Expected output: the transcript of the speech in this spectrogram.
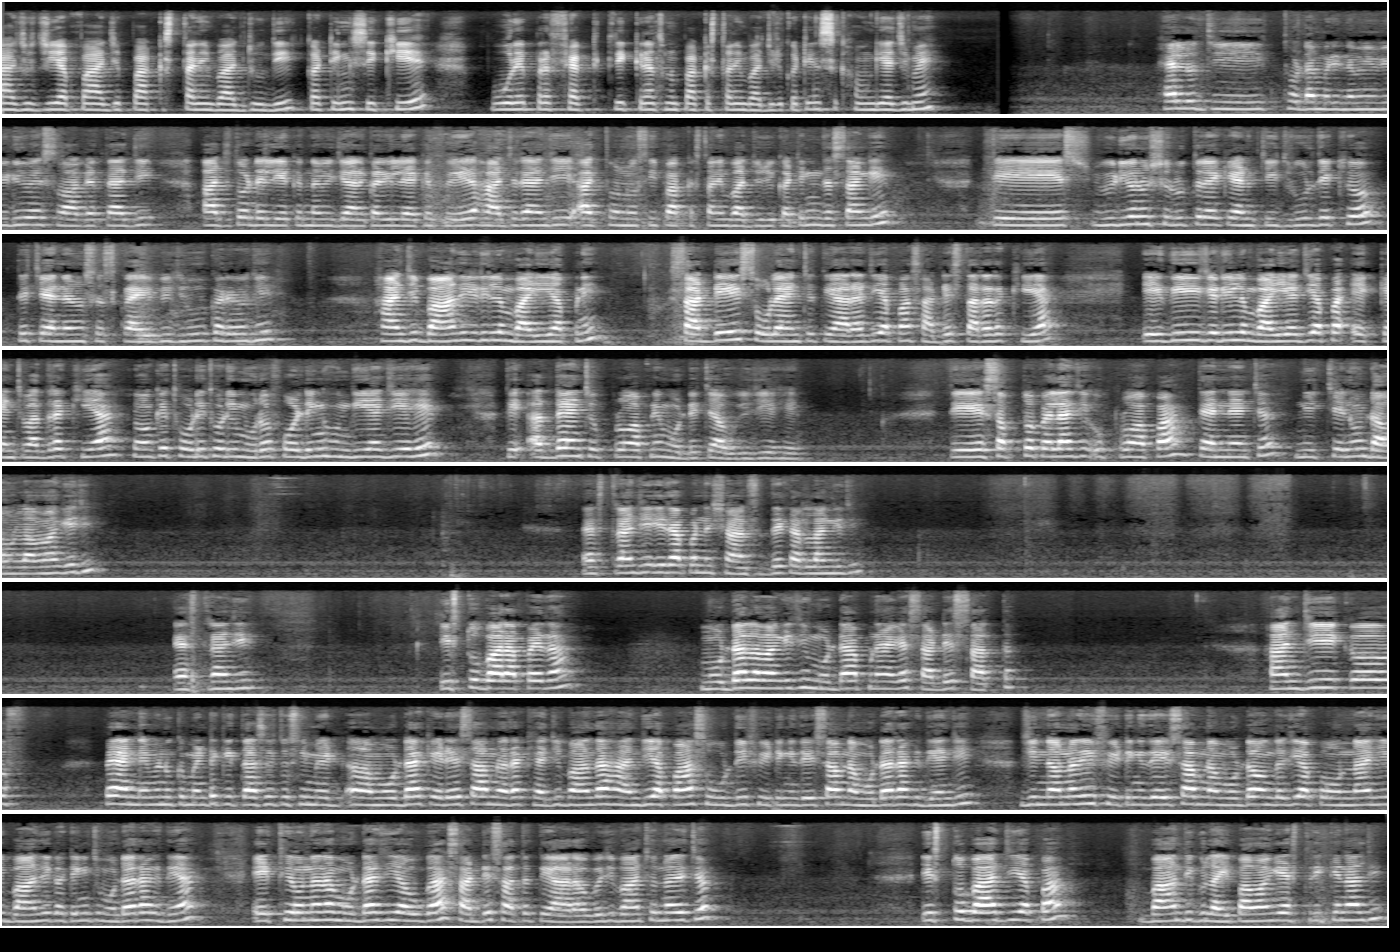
ਆਜੋ ਜੀ ਆਪਾਂ ਅੱਜ ਪਾਕਿਸਤਾਨੀ ਬਾਜੂ ਦੀ ਕਟਿੰਗ ਸਿੱਖੀਏ। ਪੂਰੇ ਪਰਫੈਕਟ ਤਰੀਕੇ ਨਾਲ ਤੁਹਾਨੂੰ ਪਾਕਿਸਤਾਨੀ ਬਾਜੂ ਦੀ ਕਟਿੰਗ ਸਿਖਾਉਂਗੀ ਅੱਜ ਮੈਂ। ਹੈਲੋ ਜੀ, ਤੁਹਾਡਾ ਮੇਰੀ ਨਵੀਂ ਵੀਡੀਓ ਵਿੱਚ ਸਵਾਗਤ ਹੈ ਜੀ। ਅੱਜ ਤੁਹਾਡੇ ਲਈ ਇੱਕ ਨਵੀਂ ਜਾਣਕਾਰੀ ਲੈ ਕੇ ਫੇਰ ਹਾਜ਼ਰ ਹਾਂ ਜੀ। ਅੱਜ ਤੁਹਾਨੂੰ ਅਸੀਂ ਪਾਕਿਸਤਾਨੀ ਬਾਜੂ ਦੀ ਕਟਿੰਗ ਦੱਸਾਂਗੇ। ਤੇ ਵੀਡੀਓ ਨੂੰ ਸ਼ੁਰੂ ਤੋਂ ਲੈ ਕੇ ਅੰਤ ਤੱਕ ਜਰੂਰ ਦੇਖਿਓ ਤੇ ਚੈਨਲ ਨੂੰ ਸਬਸਕ੍ਰਾਈਬ ਵੀ ਜਰੂਰ ਕਰਿਓ ਜੀ। ਹਾਂਜੀ ਬਾਂਹ ਦੀ ਜਿਹੜੀ ਲੰਬਾਈ ਹੈ ਆਪਣੀ 16.5 ਇੰਚ ਤਿਆਰ ਹੈ ਜੀ। ਆਪਾਂ 17.5 ਰੱਖੀ ਹੈ। ਇਹਦੀ ਜਿਹੜੀ ਲੰਬਾਈ ਹੈ ਜੀ ਆਪਾਂ 1 ਇੰਚ ਵੱਧ ਰੱਖੀ ਆ, ਕਿਉਂਕਿ ਥੋੜੀ ਥੋੜੀ ਮੂਰੋ ਫੋਲਡਿੰਗ ਹੁੰਦੀ ਹੈ ਜੀ ਇਹ, ਤੇ ਅੱਧਾ ਇੰਚ ਉੱਪਰੋਂ ਆਪਣੇ ਮੋਢੇ 'ਚ ਆਊਗੀ ਜੀ ਇਹ। ਤੇ ਸਭ ਤੋਂ ਪਹਿਲਾਂ ਜੀ ਉੱਪਰੋਂ ਆਪਾਂ 3 ਇੰਚ ਨੀਚੇ ਨੂੰ ਡਾਊਨ ਲਾਵਾਂਗੇ ਜੀ। ਇਸ ਤਰ੍ਹਾਂ ਜੀ ਇਹਦਾ ਆਪਾਂ ਨਿਸ਼ਾਨ ਸਿੱਧੇ ਕਰ ਲਾਂਗੇ ਜੀ। ਇਸ ਤਰ੍ਹਾਂ ਜੀ। ਇਸ ਤੋਂ ਬਾਅਦ ਆਪਾਂ ਇਹਦਾ ਮੋਢਾ ਲਵਾਂਗੇ ਜੀ, ਮੋਢਾ ਆਪਣਾ ਹੈਗਾ 7.5 ਹਾਂਜੀ, ਇੱਕ ਭੈਣ ਨੇ ਮੈਨੂੰ ਕਮੈਂਟ ਕੀਤਾ ਸੀ, ਤੁਸੀਂ ਮੋਢਾ ਕਿਹੜੇ ਹਿਸਾਬ ਨਾਲ ਰੱਖਿਆ ਜੀ? ਬਾਂਹ ਦਾ, ਹਾਂਜੀ, ਆਪਾਂ ਸੂਟ ਦੀ ਫਿਟਿੰਗ ਦੇ ਹਿਸਾਬ ਨਾਲ ਮੋਢਾ ਰੱਖਦੇ ਹਾਂ ਜੀ। ਜਿੰਨਾ ਉਹਨਾਂ ਦੀ ਫਿਟਿੰਗ ਦੇ ਹਿਸਾਬ ਨਾਲ ਮੋਢਾ ਹੁੰਦਾ ਜੀ, ਆਪਾਂ ਉਹਨਾਂ ਹੀ ਬਾਂਹ ਦੀ ਕਟਿੰਗ 'ਚ ਮੋਢਾ ਰੱਖਦੇ ਹਾਂ। ਇੱਥੇ ਉਹਨਾਂ ਦਾ ਮੋਢਾ ਜੀ ਆਊਗਾ 7.5 ਤਿਆਰ ਆਊਗਾ ਜੀ ਬਾਂਹ 'ਚ ਉਹਨਾਂ ਦੇ 'ਚ। ਇਸ ਤੋਂ ਬਾਅਦ ਜੀ ਆਪਾਂ ਬਾਂਹ ਦੀ ਗੁਲਾਈ ਪਾਵਾਂਗੇ ਇਸ ਤਰੀਕੇ ਨਾਲ ਜੀ।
